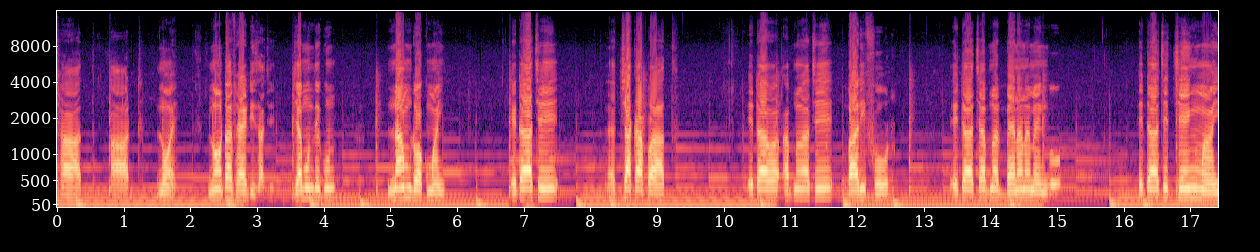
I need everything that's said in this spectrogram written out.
সাত, আট, নয়। নটা ভ্যারাইটিস আছে। যেমন দেখুন, নাম ডকমাই, এটা আছে চাকাপাত, এটা আপনার আছে বাড়ি ফোর, এটা আছে আপনার ব্যানানা ম্যাঙ্গো এটা আছে চেংমাই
